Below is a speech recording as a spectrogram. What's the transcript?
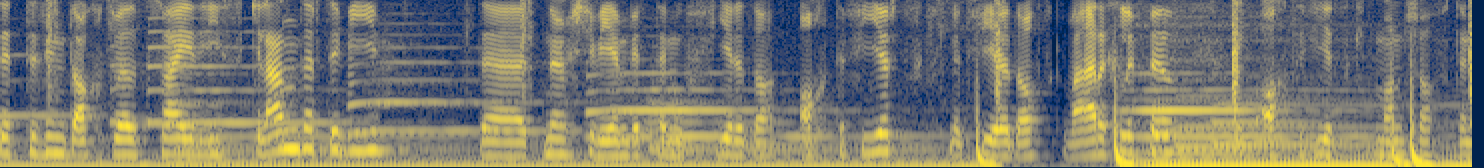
Dort sind aktuell 32 Länder dabei. Die nächste WM wird dann auf 48, nicht 84, wäre ein bisschen viel, 48 Mannschaften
